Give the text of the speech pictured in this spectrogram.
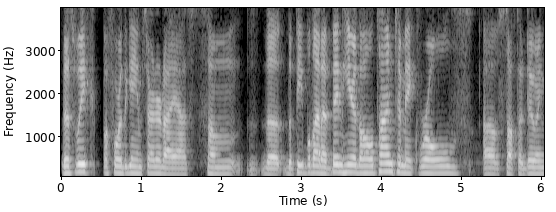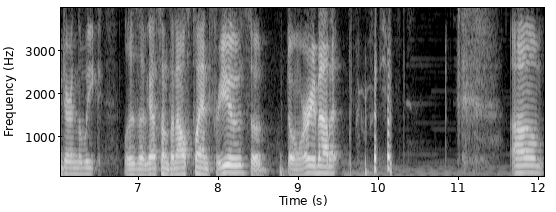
this week before the game started, I asked some the the people that have been here the whole time to make rolls of stuff they're doing during the week. Liz, I've got something else planned for you, so don't worry about it. um,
